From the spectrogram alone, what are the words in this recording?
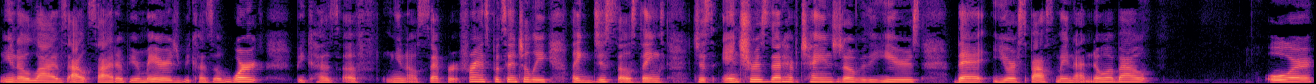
you know, lives outside of your marriage because of work, because of, you know, separate friends potentially, like just those things, just interests that have changed over the years that your spouse may not know about, or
